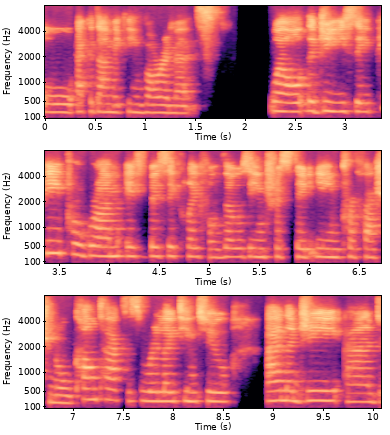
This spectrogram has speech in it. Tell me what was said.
or academic environments. Well, the GECP program is basically for those interested in professional contexts relating to energy and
